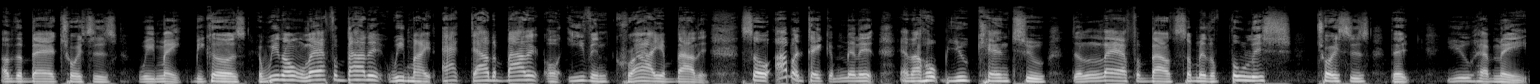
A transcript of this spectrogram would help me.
of the bad choices we make. Because if we don't laugh about it, we might act out about it or even cry about it. So I'm going to take a minute and I hope you can too to laugh about some of the foolish choices that you have made.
